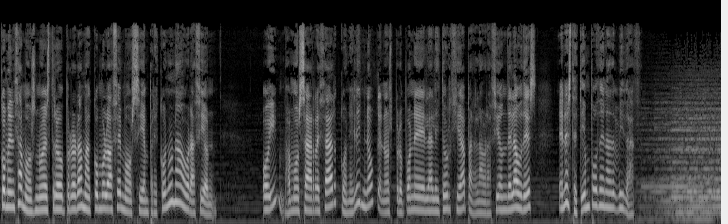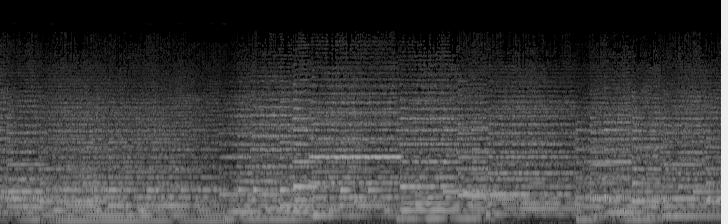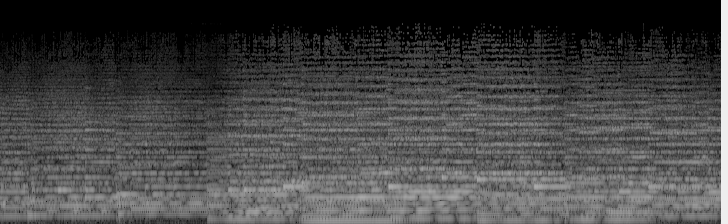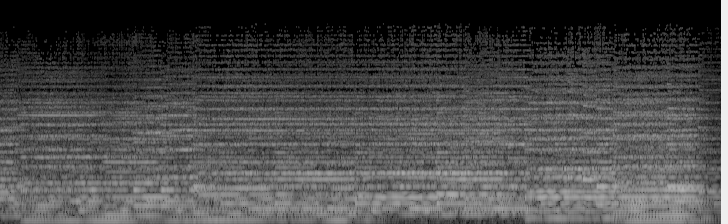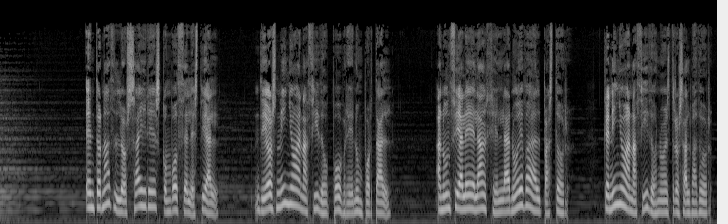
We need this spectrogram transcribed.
Comenzamos nuestro programa como lo hacemos siempre, con una oración. Hoy vamos a rezar con el himno que nos propone la liturgia para la oración de laudes en este tiempo de Navidad. Entonad los aires con voz celestial. Dios niño ha nacido, pobre, en un portal. Anúnciale el ángel la nueva al pastor, que niño ha nacido nuestro Salvador.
